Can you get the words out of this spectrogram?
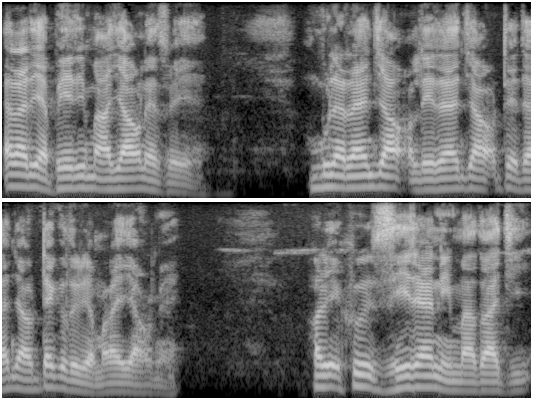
အဲ့ဒါတွေကဘယ်ဒီမှာရောက်လဲဆိုရင်မူလတန်းကြောင့်အလေတန်းကြောင့်အတက်တန်းကြောင့်တက်ကတူတွေမှာလည်းရောက်နေတယ် ဟောဒီအခုဈေးတန်းနေမှာသွားကြည့်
